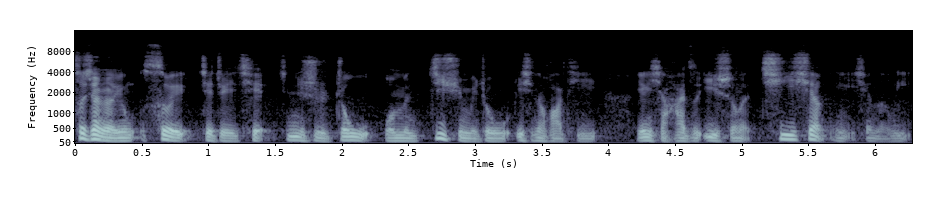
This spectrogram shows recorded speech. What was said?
思想者用思维解决一切。今天是周五，我们继续每周五例行的话题：影响孩子一生的七项隐形能力。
